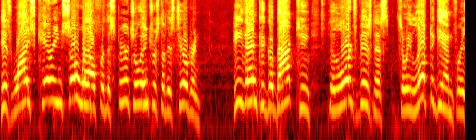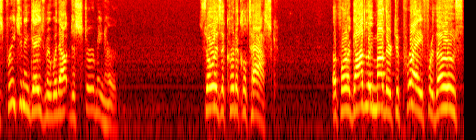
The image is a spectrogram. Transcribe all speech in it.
his wife's caring so well for the spiritual interest of his children, he then could go back to the Lord's business, so he left again for his preaching engagement without disturbing her. So is a critical task uh, for a godly mother to pray for those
